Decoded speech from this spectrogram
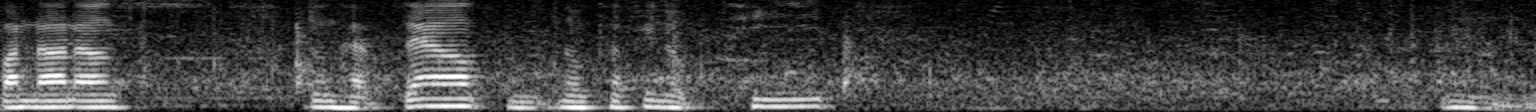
bananas. Don't have that. No coffee, no tea. Hmm.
